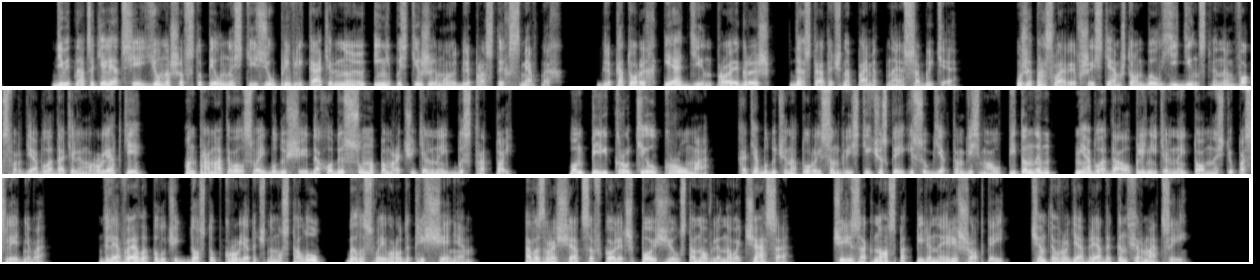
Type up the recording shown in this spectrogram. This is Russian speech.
Девятнадцати лет сей юноша вступил на стезю привлекательную и непостижимую для простых смертных, для которых и один проигрыш — достаточно памятное событие. Уже прославившись тем, что он был единственным в Оксфорде обладателем рулетки, он проматывал свои будущие доходы с умопомрачительной быстротой. Он перекрутил Крума, хотя, будучи натурой сангвистической и субъектом весьма упитанным, не обладал пленительной томностью последнего. Для Вэлла получить доступ к рулеточному столу было своего рода крещением а возвращаться в колледж позже установленного часа через окно с подпиленной решеткой, чем-то вроде обряда конфирмации.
